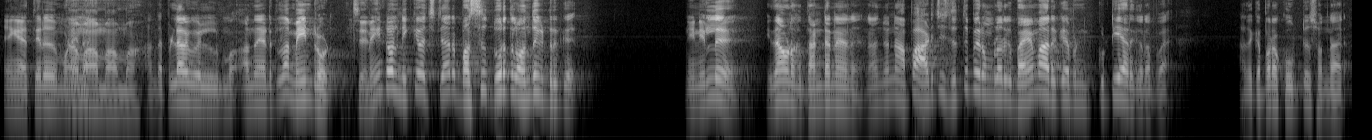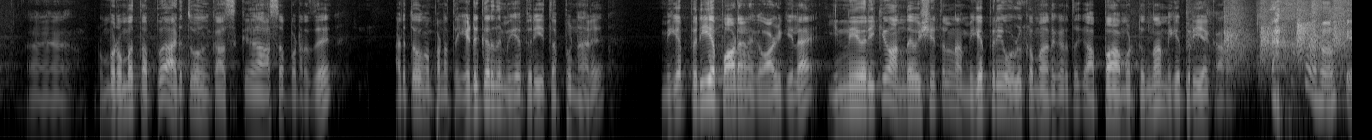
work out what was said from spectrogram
எங்க தெரு முனையில. ஆமா ஆமா ஆமா. அந்த பிள்ளையார் கோயில் அந்த இடத்துல தான் மெயின் ரோடு மெயின் ரோடு நிக்க வச்சுட்டாரு பஸ் தூரத்துல வந்துகிட்டு இருக்கு. நீ நில்லு இதான் உனக்கு தண்டனைன்னு. நான் சொன்னேன் அப்பா அடிச்சு செத்து போய் ரொம்ப இருக்கு. பயமா இருக்கு அப்படின்னு குட்டியா இருக்கிறப்ப. அதுக்கப்புறம் கூப்பிட்டு சொன்னார். "அஹ், ரொம்ப ரொம்ப தப்பு. அடுத்தவங்க காசுக்கு ஆசைப்படுறது. அடுத்தவங்க பணத்தை எடுக்கிறது மிகப்பெரிய தப்புன்னாரு. மிகப்பெரிய பாடம் எனக்கு வாழ்க்கையில. இன்னி வரைக்கும் அந்த விஷயத்துல நான் மிகப்பெரிய ஒழுக்கமா இருக்கிறதுக்கு அப்பா மட்டும்தான் மிகப்பெரிய காரணம். ஓகே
